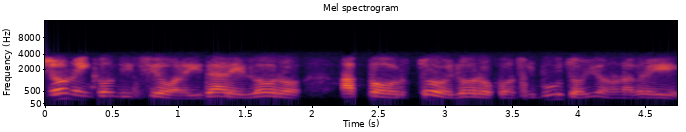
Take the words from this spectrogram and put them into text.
sono in condizione di dare il loro apporto, il loro contributo, io non avrei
